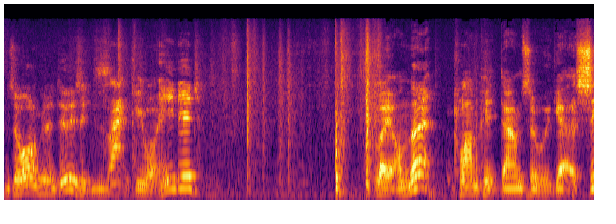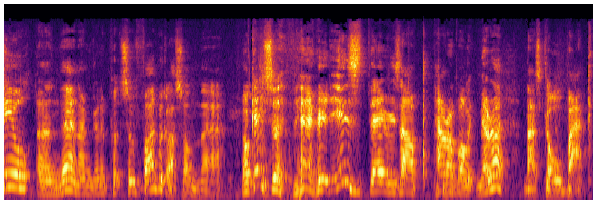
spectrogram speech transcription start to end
And so all I'm going to do is exactly what he did. Lay it on there, clamp it down so we get a seal, and then I'm going to put some fiberglass on there. Okay, so there it is. There is our parabolic mirror. Let's go back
